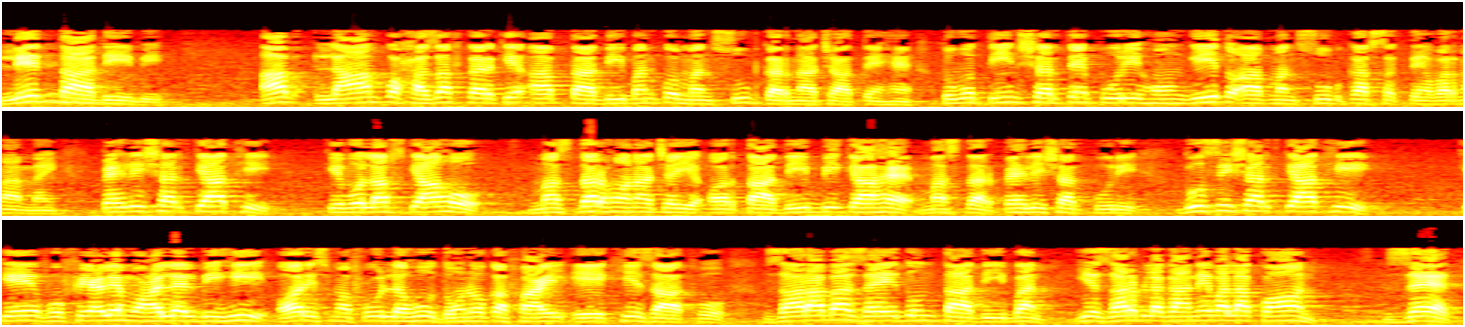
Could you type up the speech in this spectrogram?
ले तादीबी। अब लाम को हजफ करके आप तादीबन को मंसूब करना चाहते हैं तो वो तीन शर्तें पूरी होंगी तो आप मंसूब कर सकते हैं, वरना नहीं। पहली शर्त क्या थी कि वो लफ्ज क्या हो? मसदर होना चाहिए, और तादीब भी क्या है? मसदर, पहली शर्त पूरी। दूसरी शर्त क्या थी कि वो फेल मुअल्लल भी ही और इस मफूल लहू, दोनों का फ़ाइल एक ही जात हो। जाराबा जैदुन तादीबन, ये जरब लगाने वाला कौन? जैद,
